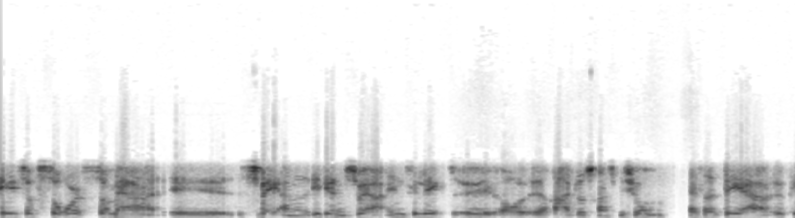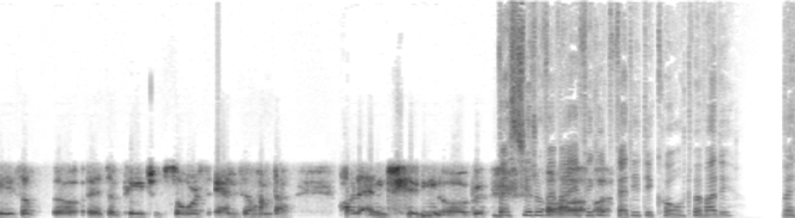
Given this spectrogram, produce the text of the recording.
Page of Swords, som er øh, sværende, igen svær intellekt øh, og øh, radiotransmission. Altså det er øh, Page, of, øh, altså Page of Swords er ligesom ham, der holder antennen oppe. Hvad siger du? Hvad var jeg fik ikke fat i det kort? Hvad var det? Hvad,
